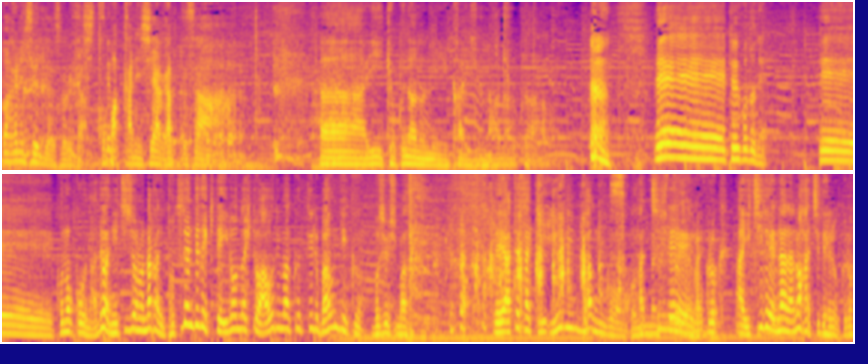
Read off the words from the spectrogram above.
バカにしてんだよ、それが。小バカにしやがってさ。ああ、いい曲なのに、怪獣の花歌。えー、ということで、えー、このコーナーでは日常の中に突然出てきていろんな人を煽りまくっている Vaundy 君募集します。えー、宛先、郵便番号8066、あ、107の8066、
